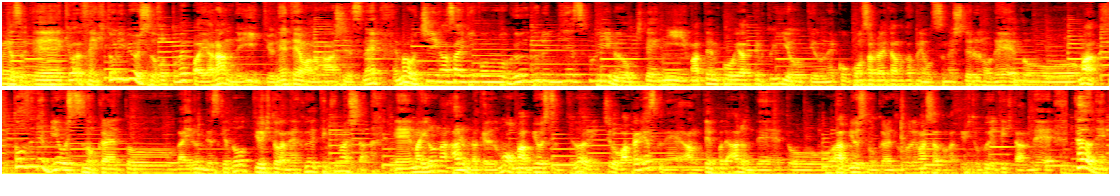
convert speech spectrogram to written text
ちは、みやす。えー、今日はですね、一人美容室ホットペッパーやらんでいいっていうね、テーマの話ですね。まあ、うちが最近この Google ビジネスフリールを起点に、まあ、店舗をやっていくといいよっていうのをね、こう、コンサルライターの方にお勧めしてるので、えっと、まあ、当然ね、美容室のクライアントがいるんですけど、っていう人がね、増えてきました。えー、まあ、いろんなあるんだけれども、まあ、美容室っていうのは一応分かりやすくね、あの、店舗であるんで、えっと、あ、美容室のクライアント取れましたとかっていう人増えてきたんで、ただね、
